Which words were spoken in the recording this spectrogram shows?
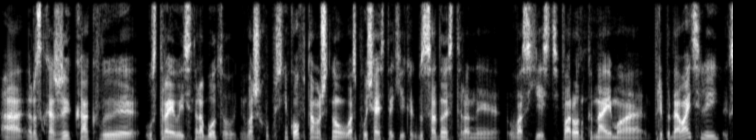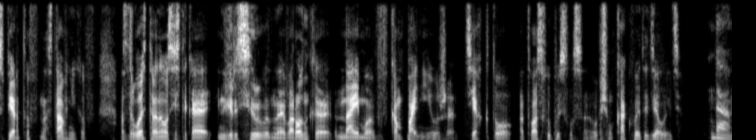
а расскажи, как вы устраиваете на работу ваших выпускников, потому что, ну, у вас получается такие, как бы, с одной стороны, у вас есть воронка найма преподавателей, экспертов, наставников, а с другой стороны, у вас есть такая инверсированная воронка найма в компании уже, тех, кто от вас выпустился. В общем, как вы это делаете? Да,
